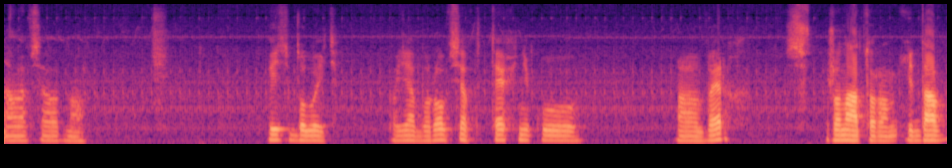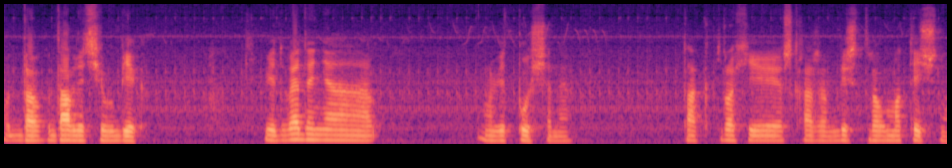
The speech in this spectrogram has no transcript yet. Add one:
Але все одно. Вісь болить. Бо я боровся в техніку а, вверх з жонатором і дав, дав давлячи в бік. Відведення відпущене. Так, трохи, скажем, більш травматично.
